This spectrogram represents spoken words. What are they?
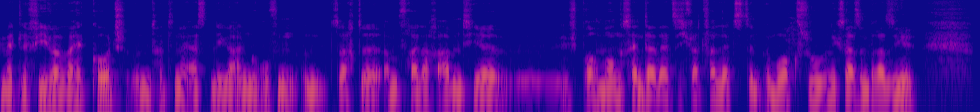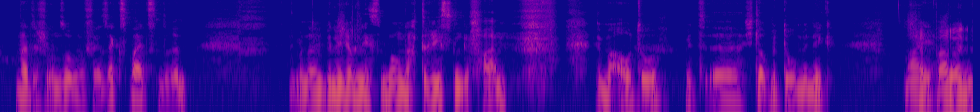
Matt Lefevre war Head Coach und hat in der ersten Liga angerufen und sagte am Freitagabend hier, ich brauche morgen Center. Der hat sich gerade verletzt im, im Walkthrough und ich saß in Brasil und hatte schon so ungefähr sechs Weizen drin. Und dann bin ich am nächsten Morgen nach Dresden gefahren im Auto mit, äh, ich glaube, mit Dominik. Ich, war bei dem,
